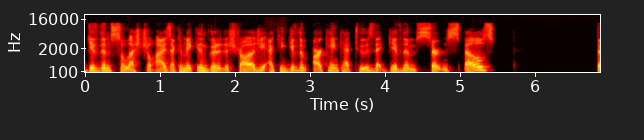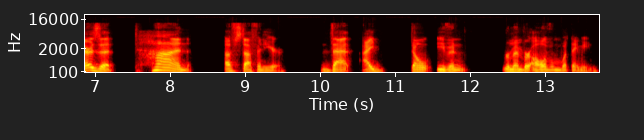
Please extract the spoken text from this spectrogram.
give them celestial eyes. I can make them good at astrology. I can give them arcane tattoos that give them certain spells. There's a ton of stuff in here that I don't even remember all of them what they mean.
